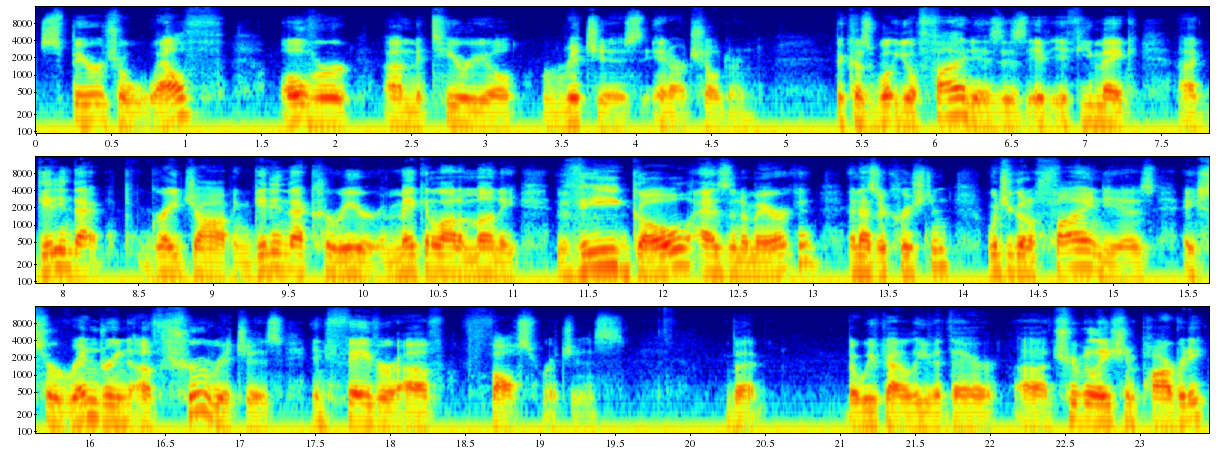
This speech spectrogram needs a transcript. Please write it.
spiritual wealth over uh, material riches in our children because what you'll find is is if, if you make uh, getting that great job and getting that career and making a lot of money the goal as an american and as a christian what you're going to find is a surrendering of true riches in favor of false riches but but we've got to leave it there. Uh, tribulation, poverty,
